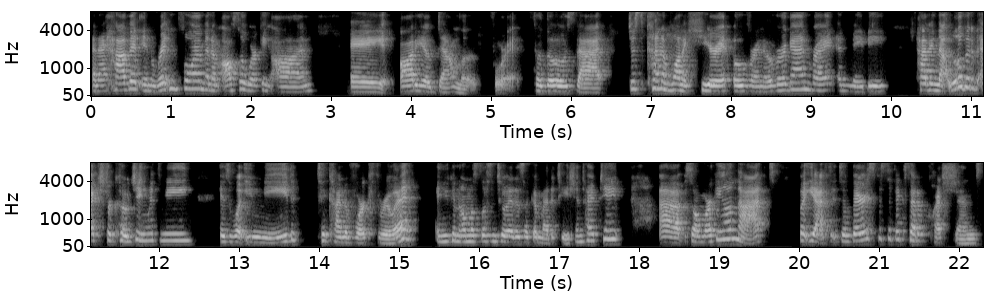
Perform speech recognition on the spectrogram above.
and I have it in written form. And I'm also working on a audio download for it for those that just kind of want to hear it over and over again, right? And maybe having that little bit of extra coaching with me is what you need to kind of work through it. And you can almost listen to it as like a meditation type tape. Uh, so I'm working on that. But yes, it's a very specific set of questions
